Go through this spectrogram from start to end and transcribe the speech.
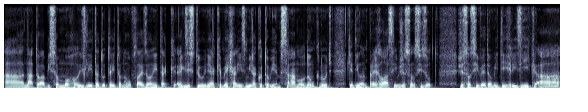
A na to, aby som mohol ísť lietať do tejto no-fly zóny, tak existujú nejaké mechanizmy, ako to viem sám odomknúť, kedy len prehlásim, že som si, zod, že som si vedomý tých rizík a,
